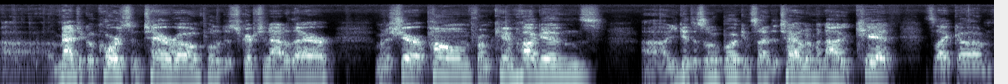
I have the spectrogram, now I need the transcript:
uh, Magical Course in Tarot, pull a description out of there. I'm going to share a poem from Kim Huggens. Uh, you get this little book inside the Tarot Illuminati kit. It's like um,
